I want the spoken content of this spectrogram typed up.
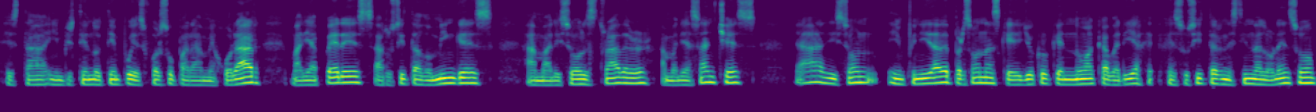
está invirtiendo tiempo y esfuerzo para mejorar. María Pérez, a Rosita Domínguez, a Marisol Strader, a María Sánchez, Ah, y son infinidad de personas que yo creo que no acabaría. Jesucita Ernestina Lorenzo,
